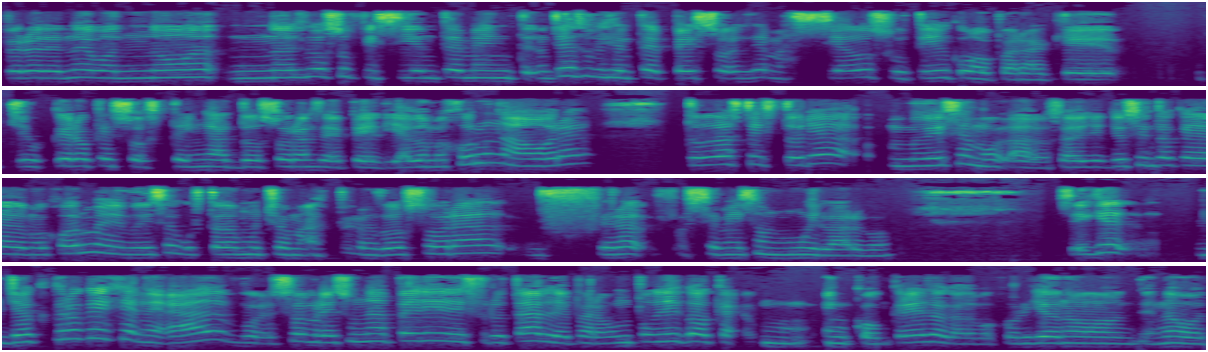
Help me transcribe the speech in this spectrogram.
pero de nuevo, no, no es lo suficientemente, no tiene suficiente peso, es demasiado sutil como para que yo creo que sostenga dos horas de peli. A lo mejor una hora, toda esta historia me hubiese molado. O sea, yo, yo siento que a lo mejor me, me, hubiese gustado mucho más, pero dos horas uf, era, se me hizo muy largo. Así que yo creo que en general, pues hombre, es una peli disfrutable para un público que, en concreto, que a lo mejor yo no, no,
